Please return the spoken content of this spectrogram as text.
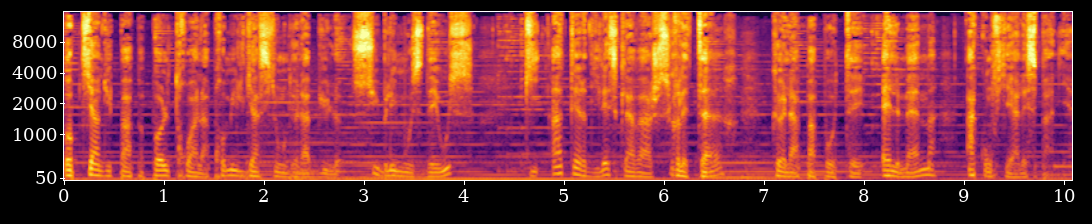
obtient du pape Paul III la promulgation de la bulle Sublimus Deus qui interdit l'esclavage sur les terres que la papauté elle-même a confiée à l'Espagne.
